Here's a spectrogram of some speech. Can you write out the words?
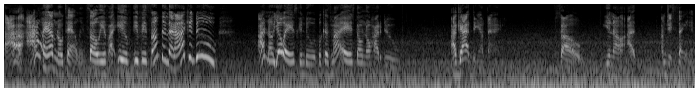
I I don't have no talent. So if I if if it's something that I can do, I know your ass can do it because my ass don't know how to do a goddamn thing. So you know I I'm just saying,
